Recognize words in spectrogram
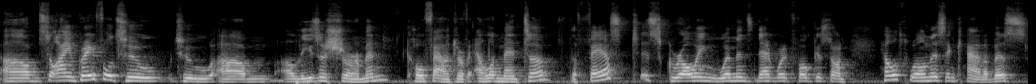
Um, so I am grateful to to um, Aliza Sherman, co-founder of Ellementa, the fastest growing women's network focused on health, wellness, and cannabis.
